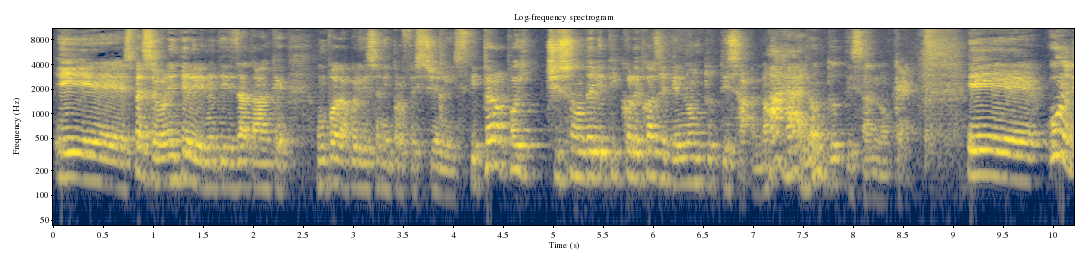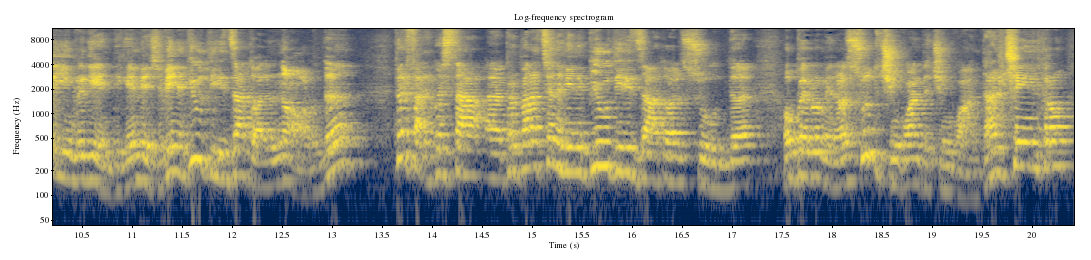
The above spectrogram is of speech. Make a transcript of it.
e spesso e volentieri viene utilizzato anche un po' da quelli che sono i professionisti, però poi ci sono delle piccole cose che non tutti sanno, ah eh, non tutti sanno ok. E uno degli ingredienti che invece viene più utilizzato al nord per fare questa eh, preparazione viene più utilizzato al sud, o perlomeno al sud 50-50, al centro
